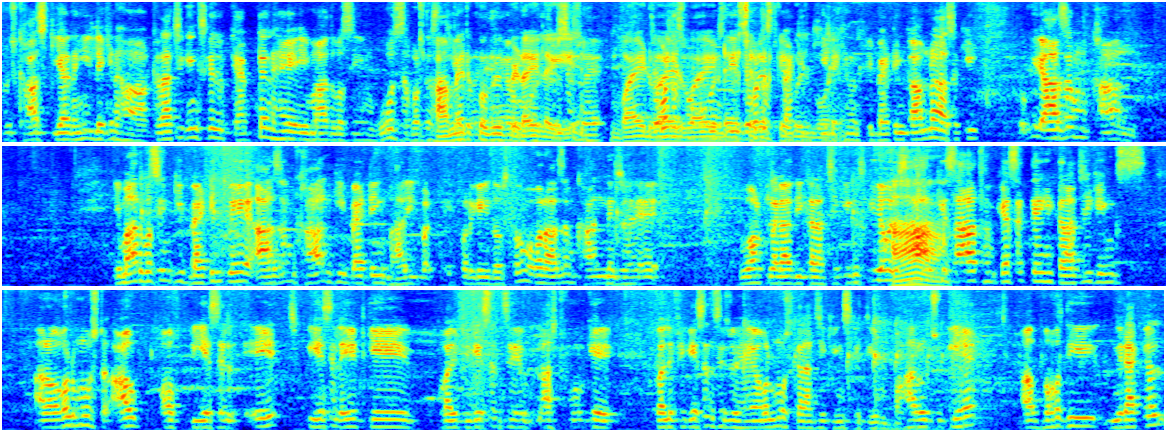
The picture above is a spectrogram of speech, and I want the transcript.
कुछ खास किया नहीं लेकिन हाँ कराची किंग्स के जो कैप्टन है इमाद वसीम वो ज़बरदस्त आमिर को भी पिटाई लगी। है वाइड वाइड वाइड ऐसे करके कुछ लेकिन उनकी बैटिंग काम ना आ सकी। क्योंकि आज़म खान इमाद वसीम की बैटिंग पे आज़म खान की बैटिंग भारी पड़ गई दोस्तों और आज़म खान ने जो है वॉट लगा दी कराची किंग्स की। और इस हाँ। के साथ हम कह सकते हैं कि Karachi Kings are almost out of P S L eight P S L eight के क्वालिफिकेशन से लास्ट फोर के क्वालिफिकेशन से जो है ऑलमोस्ट कराची किंग्स की टीम बाहर हो चुकी है। अब बहुत ही मिराकल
